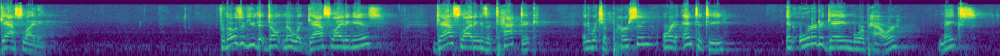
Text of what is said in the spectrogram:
gaslighting. For those of you that don't know what gaslighting is, gaslighting is a tactic in which a person or an entity, in order to gain more power, makes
